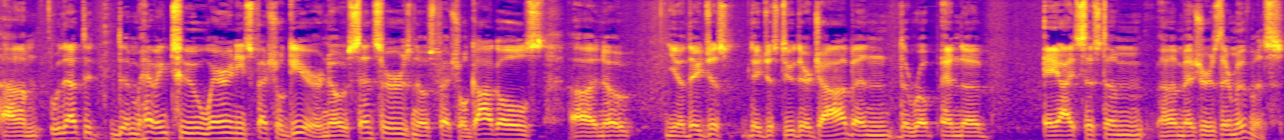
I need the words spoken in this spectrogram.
um, without the, them having to wear any special gear. No sensors, no special goggles, uh, no, you know, they just they just do their job, and the rope and the AI system uh, measures their movements.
